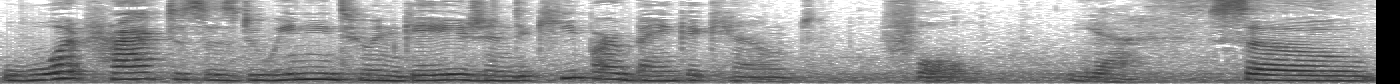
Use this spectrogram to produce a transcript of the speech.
What practices do we need to engage in to keep our bank account full? Yes. So,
